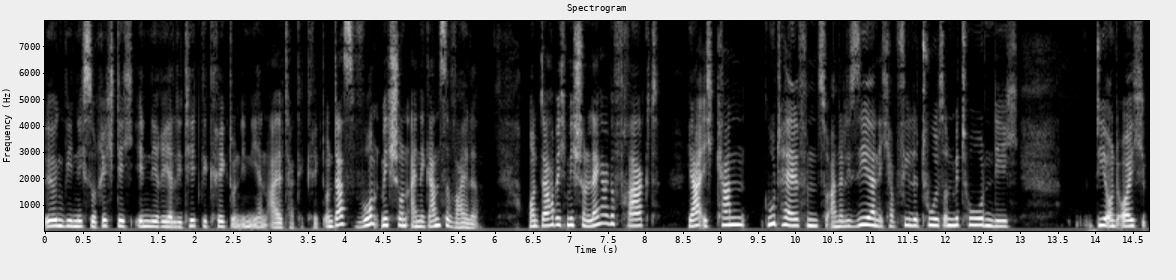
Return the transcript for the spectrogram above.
irgendwie nicht so richtig in die Realität gekriegt und in ihren Alltag gekriegt. Und das wurmt mich schon eine ganze Weile. Und da habe ich mich schon länger gefragt, ja, ich kann gut helfen zu analysieren. Ich habe viele Tools und Methoden, die ich dir und euch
